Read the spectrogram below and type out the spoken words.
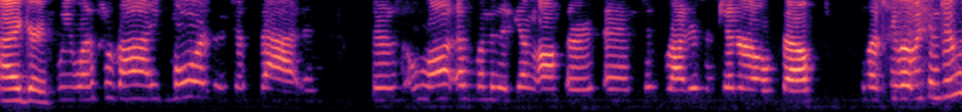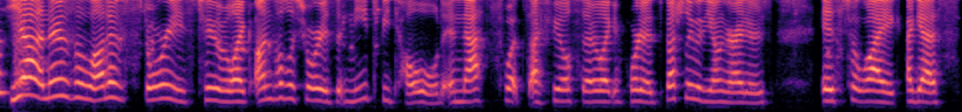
I agree. we want to provide more than just that. And there's a lot of limited young authors and just writers in general. So let's see what we can do. Yeah, and there's a lot of stories too, like unpublished stories that need to be told, and that's what's I feel so like important, especially with young writers, is to like I guess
